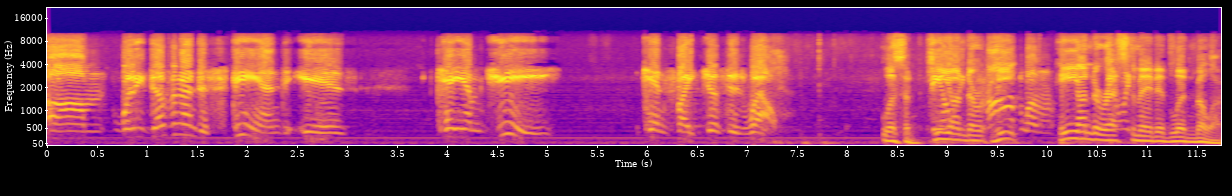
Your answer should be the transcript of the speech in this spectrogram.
um, what he doesn't understand is KMG can fight just as well. Listen, The he under he problem- he underestimated Lynn Miller.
